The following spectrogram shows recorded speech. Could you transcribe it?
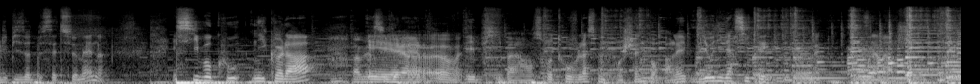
l'épisode de cette semaine. Merci beaucoup, Nicolas. Ah, merci, et, et puis, bah, on se retrouve la semaine prochaine pour parler biodiversité. Ça marche.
